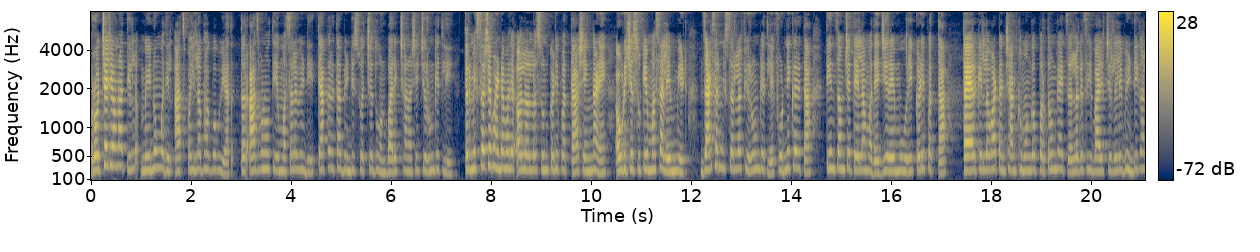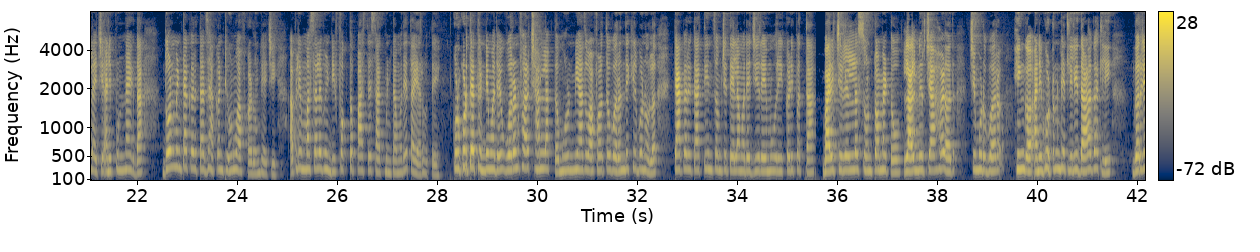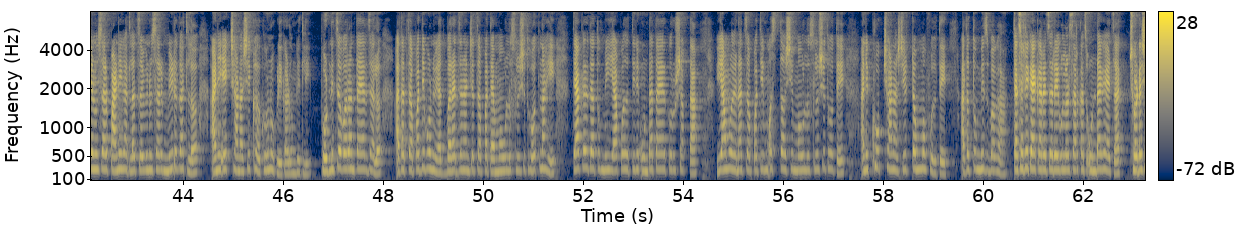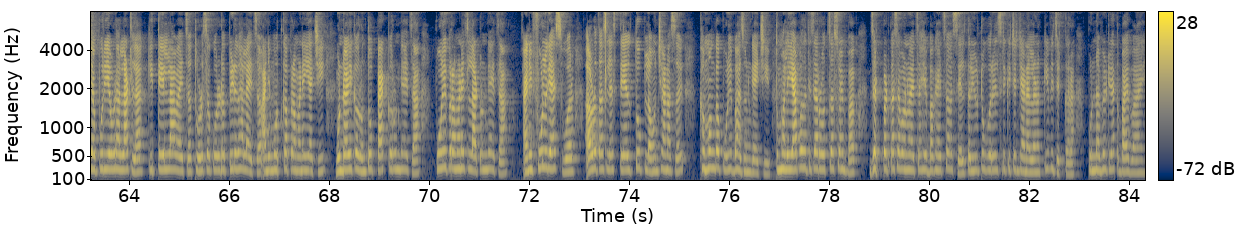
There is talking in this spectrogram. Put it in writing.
रोजच्या जेवणातील मेनूमधील आज पहिला भाग बघूयात. तर आज बनवते मसाला भेंडी. त्याकरिता भेंडी स्वच्छ धुवून बारीक छान अशी चिरून घेतली. तर मिक्सरच्या भांड्यामध्ये अल लसूण कढीपत्ता शेंगदाणे आवडीचे सुके मसाले मीठ जाडसर मिक्सरला फिरवून घेतले. फोडणीकरिता तीन चमचे तेलामध्ये जिरे मोहरी कढीपत्ता तयार केलेलं वाटण छान खमंग परतवून घ्यायचं. लगेच ही बारीक चिरलेली भेंडी घालायची आणि पुन्हा एकदा दोन मिनिटाकरिता झाकण ठेवून वाफ काढून घ्यायची. आपली मसाला भेंडी फक्त पाच ते सात मिनिटामध्ये तयार होते. कुडकुडत्या थंडीमध्ये वरण फार छान लागतं म्हणून मी आज वाफळतं वरण देखील बनवलं. त्याकरिता तीन चमचे तेलामध्ये जिरे मोहरी कढीपत्ता बारीक चिरलेलं लसूण टोमॅटो लाल मिरच्या हळद चिमुडभर हिंग आणि घोटून घेतलेली डाळ घातली. गरजेनुसार पाणी घातलं चवीनुसार मीठ घातलं आणि एक छान अशी खळखळून उकळी काढून घेतली. फोडणीचं वरण तयार झालं. आता चपाती बनवूयात. बऱ्याच जणांच्या चपात्या मऊ लुसलुशीत होत नाही. त्याकरिता तुम्ही या पद्धतीने उंडा तयार करू शकता. यामुळे ना चपाती मस्त अशी मऊ लुसलुशीत होते आणि खूप छान अशी टम्म फुलते. आता तुम्हीच बघा. त्यासाठी काय करायचं? रेग्युलर सारखाच उंडा घ्यायचा. छोट्याशा पुरी एवढा लाटला की तेल लावायचं थोडंसं कोरडं पीठ घालायचं आणि मोदकाप्रमाणे याची गुंडाळी करून तो पॅक करून घ्यायचा. पोळीप्रमाणेच लाटून घ्यायचा. आणि फुल गॅसवर आवडत असल्यास तेल तूप लावून छान असं खमंग पोळी भाजून घ्यायची. तुम्हाला या पद्धतीचा रोजचा स्वयंपाक झटपट कसा बनवायचा हे बघायचं असेल तर यूट्यूबवरील श्री किचन चॅनलला नक्की व्हिजिट करा. पुन्हा भेटूयात. Bye bye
